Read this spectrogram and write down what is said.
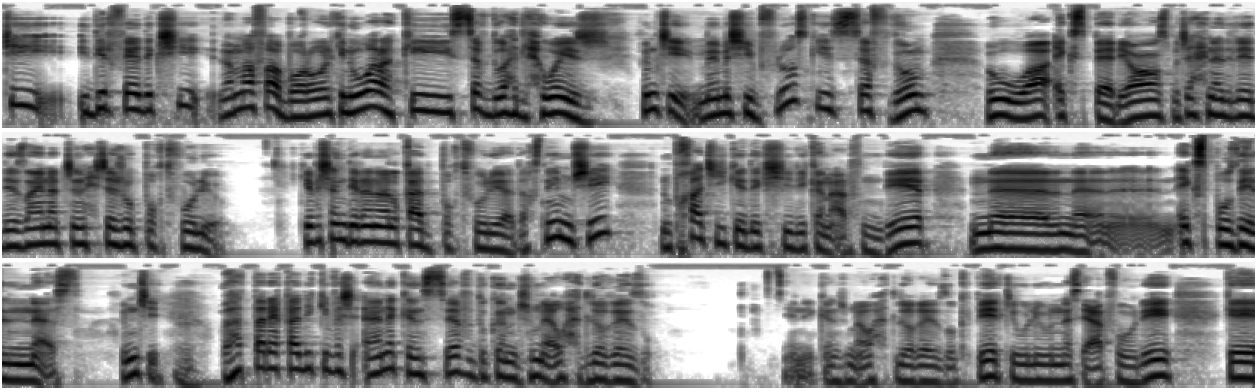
تي يدير فيها داكشي زعما فابور ولكن هو راه كيستافد واحد الحوايج فهمتي؟ ما ماشي بفلوس كيستافدهم هو expérience مثلا حنا les designers تنحتاجو portfolio كيفاش ندير أنا نلقى هاد ال portfolio هذا؟ خصني نمشي ن pratiquer داكشي اللي كنعرف ندير ن exposer للناس فهمتي؟ بهاد الطريقة هذه كيفاش أنا كنستافد وكنجمع واحد le réseau. يعني كنجمع واحد le réseau كبير كيوليو الناس يعرفوني كي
